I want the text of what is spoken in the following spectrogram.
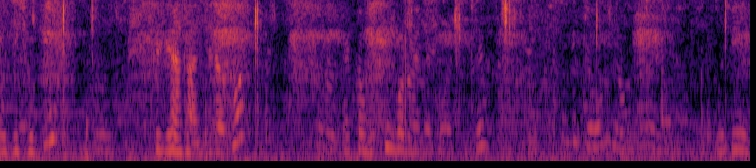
어디 저기? 저기 가서 앉으라고? 약간 웃긴 거로 해야 될 것 같은데? 어디?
